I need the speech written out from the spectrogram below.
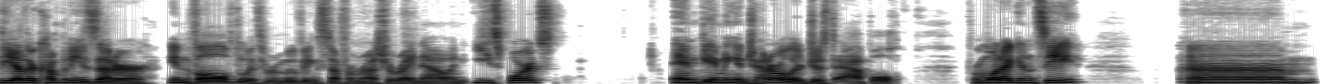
the other companies that are involved with removing stuff from Russia right now and esports and gaming in general are just Apple, from what I can see. Um,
